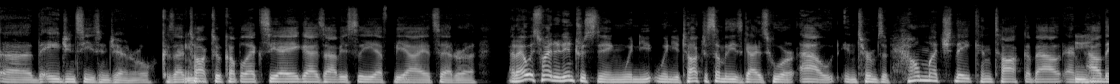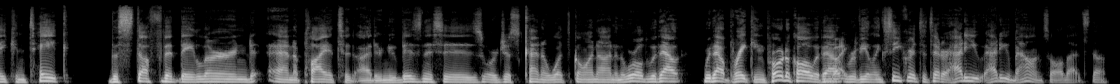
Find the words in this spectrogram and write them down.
uh, the agencies in general, because I've Mhm. talked to a couple ex CIA guys, obviously FBI, et cetera. And I always find it interesting when you when you talk to some of these guys who are out in terms of how much they can talk about and Mhm. how they can take the stuff that they learned and apply it to either new businesses or just kind of what's going on in the world without without breaking protocol, without Right. revealing secrets, et cetera. How do you how do you balance all that stuff?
